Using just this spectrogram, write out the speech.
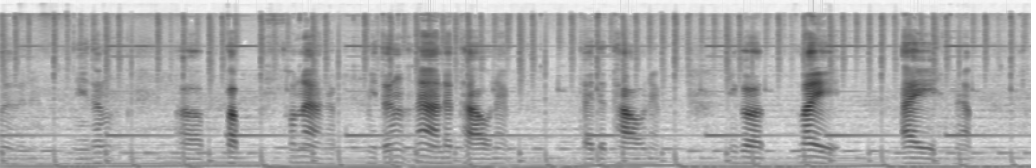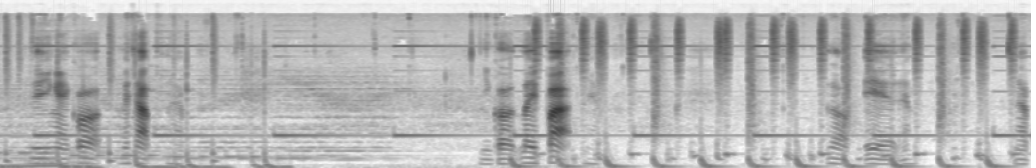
มือนะมีทั้งปรับเข้าหน้าครับมีทั้งหน้าและเท้านะครับไทยแต่เท้านะครับนี่ก็ไล่ไอนะครับหรือยังไงก็ไม่ทราบนะครับ นี่ก็ไล่ฟ้านะครับรอบแอร์นะครับ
